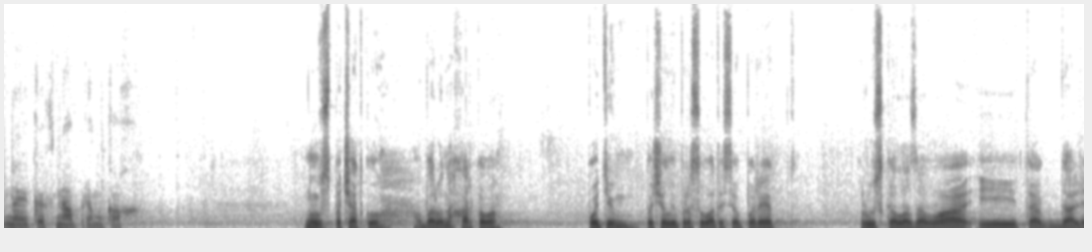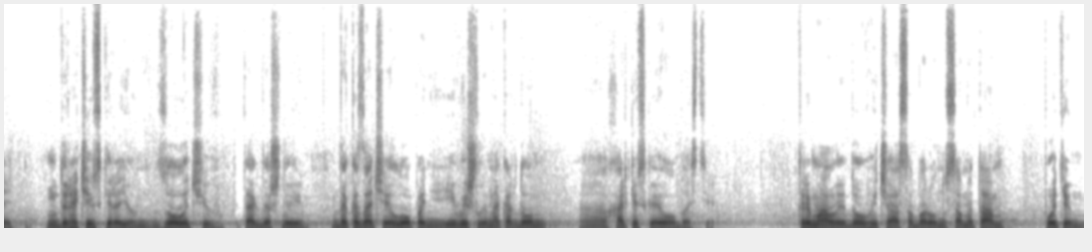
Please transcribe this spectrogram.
на яких напрямках? Ну, спочатку оборона Харкова, потім почали просуватися вперед, Руська Лазова і так далі. Ну, Дергачівський район, Золочів. Так дійшли до Казачої Лопані і вийшли на кордон е, Харківської області. Тримали довгий час оборону саме там, потім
